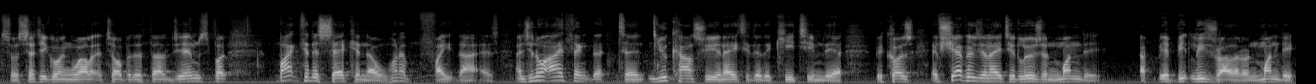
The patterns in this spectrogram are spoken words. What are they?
So City going well at the top of the third, James. But Back to the second now, what a fight that is. And you know, I think that uh, Newcastle United are the key team there because if Sheffield United lose on Monday, uh, beat Leeds rather on Monday,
